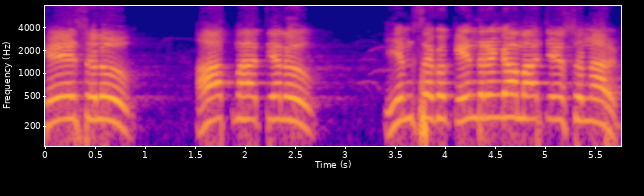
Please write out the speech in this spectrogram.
కేసులు ఆత్మహత్యలు హింసకు కేంద్రంగా మార్చేస్తున్నారు.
